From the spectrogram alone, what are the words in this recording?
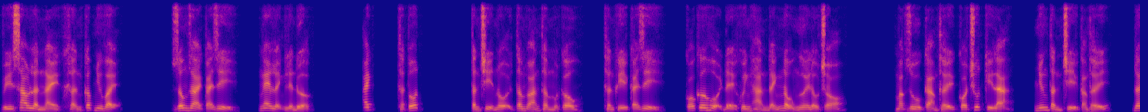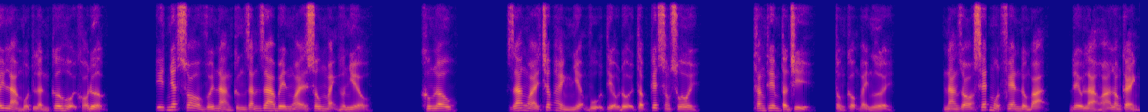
Vì sao lần này khẩn cấp như vậy? Rông dài cái gì, nghe lệnh liền được. Ách, thật tốt. Tần chỉ nội tâm đoán thầm một câu, thần khí cái gì, có cơ hội để khuynh hàn đánh nổ ngươi đầu chó. Mặc dù cảm thấy có chút kỳ lạ, nhưng tần chỉ cảm thấy, đây là một lần cơ hội khó được. Ít nhất so với nàng cứng rắn ra bên ngoài sông mạnh hơn nhiều. Không lâu ra ngoài chấp hành nhiệm vụ tiểu đội tập kết xong xuôi. Tăng thêm tần chỉ, tổng cộng bảy người. Nàng dò xét một phen đồng bạn, đều là hóa long cảnh.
